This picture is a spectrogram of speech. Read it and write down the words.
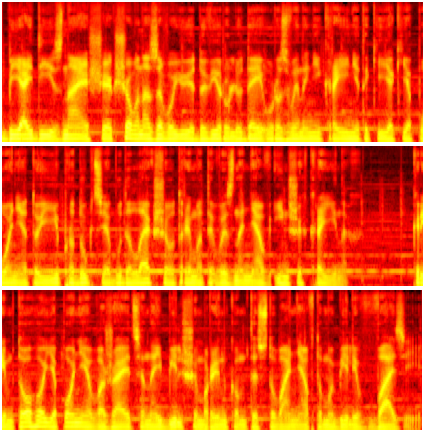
BYD знає, що якщо вона завоює довіру людей у розвиненій країні, такій як Японія, то її продукція буде легше отримати визнання в інших країнах. Крім того, Японія вважається найбільшим ринком тестування автомобілів в Азії.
